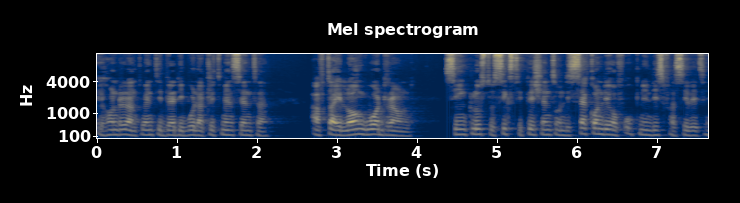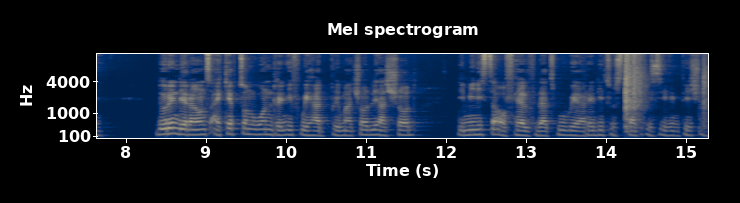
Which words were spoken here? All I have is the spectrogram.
a 120 bed Ebola treatment center after a long ward round seeing close to 60 patients on the second day of opening this facility. During the rounds, I kept on wondering if we had prematurely assured the Minister of Health that we were ready to start receiving patients.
